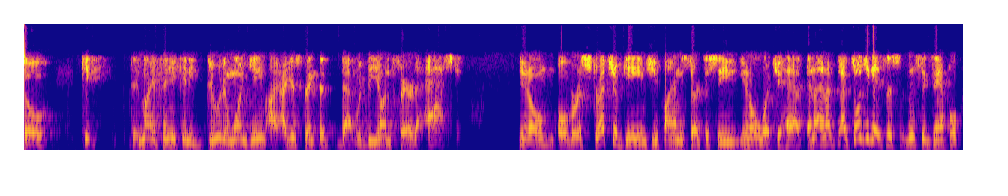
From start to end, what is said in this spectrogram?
So, in my opinion, can he do it in one game? I, I just think that that would be unfair to ask you know, over a stretch of games, you finally start to see, you know, what you have. And, and I've, I've told you guys this this example,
